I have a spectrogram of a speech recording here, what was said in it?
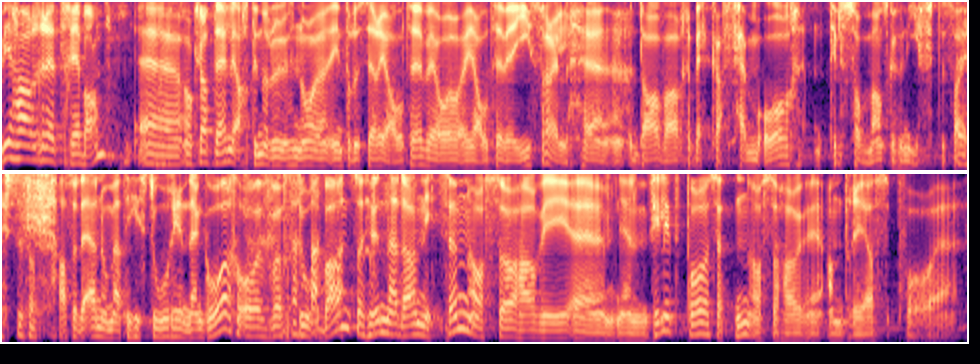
vi har eh, tre barn. Eh, og klart det er litt artig når du nå introduserer Jarle-TV og Jarle-TV Israel. Eh, da var Rebekka fem år. Til sommeren skal hun gifte seg. Det er ikke sant. Altså Det er noe med at historien den går over store barn. Så hun er da 19, og så har vi eh, Philip på 17, og så har vi Andreas på eh,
